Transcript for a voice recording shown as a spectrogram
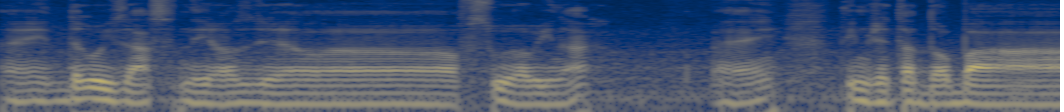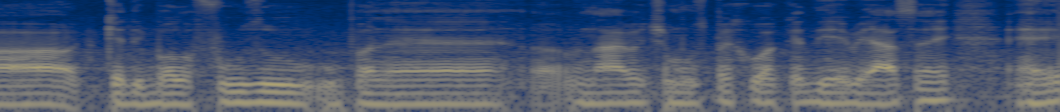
Hej. Druhý zásadný rozdiel uh, v súrovinách. Hej. Tým, že tá doba, kedy bolo fúzu úplne eh, v najväčšom úspechu a kedy je viacej, hej,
